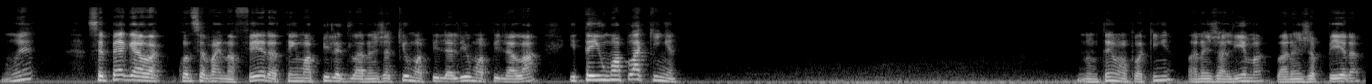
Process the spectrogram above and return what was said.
Não é? Você pega ela quando você vai na feira, tem uma pilha de laranja aqui, uma pilha ali, uma pilha lá, e tem uma plaquinha. Não tem uma plaquinha? Laranja lima, laranja pera,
